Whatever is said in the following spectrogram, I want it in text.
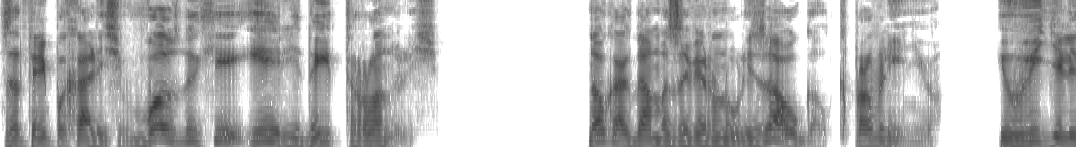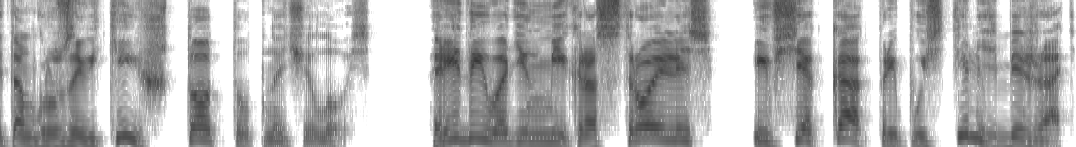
затрепыхались в воздухе, и ряды тронулись. Но когда мы завернули за угол к правлению и увидели там грузовики, что тут началось? Ряды в один миг расстроились, и все как припустились бежать.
